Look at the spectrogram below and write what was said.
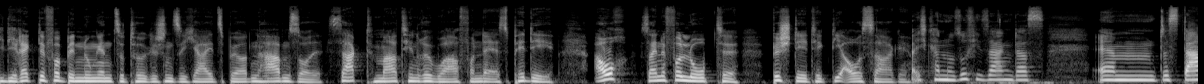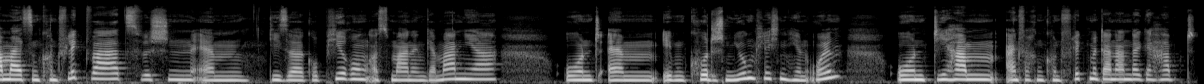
die direkte Verbindungen zu türkischen Sicherheitsbehörden haben soll, sagt Martin Rebois von der SPD. Auch seine Verlobte bestätigt die Aussage. Ich kann nur so viel sagen, dass ähm, das damals ein Konflikt war zwischen ähm, dieser Gruppierung Osmanen Germania und ähm, eben kurdischen Jugendlichen hier in Ulm. Und die haben einfach einen Konflikt miteinander gehabt.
